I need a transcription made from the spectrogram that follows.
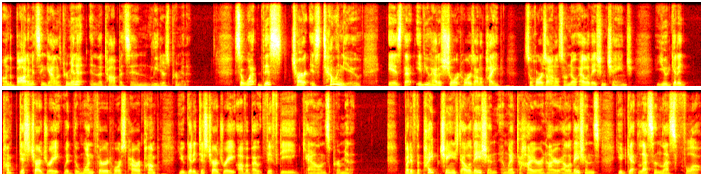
On the bottom, it's in gallons per minute, and the top, it's in liters per minute. So what this chart is telling you is that if you had a short horizontal pipe, so horizontal, so no elevation change, you'd get a pump discharge rate with the one third horsepower pump, you get a discharge rate of about 50 gallons per minute. But if the pipe changed elevation and went to higher and higher elevations, you'd get less and less flow.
